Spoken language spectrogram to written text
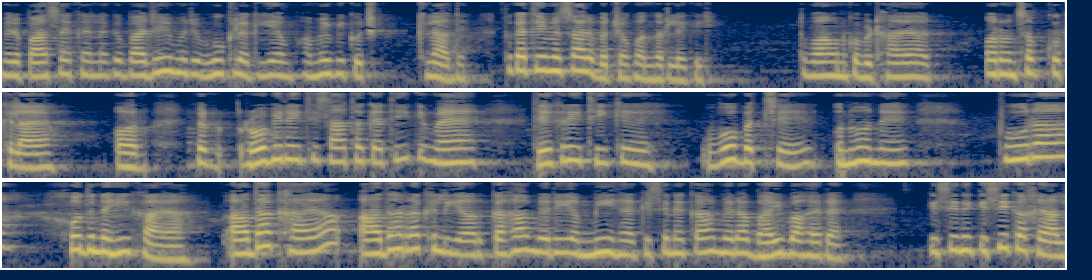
میرے پاس ہے کہنے لگے باجی مجھے بھوک لگی ہے، ہمیں بھی کچھ کھلا دے تو کہتی ہے میں سارے بچوں کو اندر لے گئی۔ تو وہاں ان کو بٹھایا اور ان سب کو کھلایا اور پھر رو بھی رہی تھی ساتھ اور کہتی کہ میں دیکھ رہی تھی کہ وہ بچے انہوں نے پورا خود نہیں کھایا، آدھا کھایا، آدھا رکھ لیا اور کہا میری امی ہے، کسی نے کہا میرا بھائی باہر ہے، کسی نے کسی کا خیال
